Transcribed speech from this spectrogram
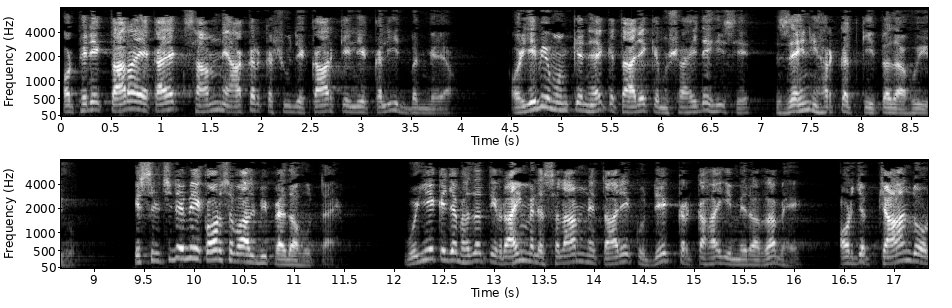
اور پھر ایک تارا یکائق سامنے آ کر کشود کار کے لیے کلید بن گیا۔ اور یہ بھی ممکن ہے کہ تارے کے مشاہدے ہی سے ذہنی حرکت کی ابتدا ہوئی ہو۔ اس سلسلے میں ایک اور سوال بھی پیدا ہوتا ہے۔ وہ یہ کہ جب حضرت ابراہیم علیہ السلام نے تارے کو دیکھ کر کہا، یہ میرا رب ہے اور جب چاند اور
